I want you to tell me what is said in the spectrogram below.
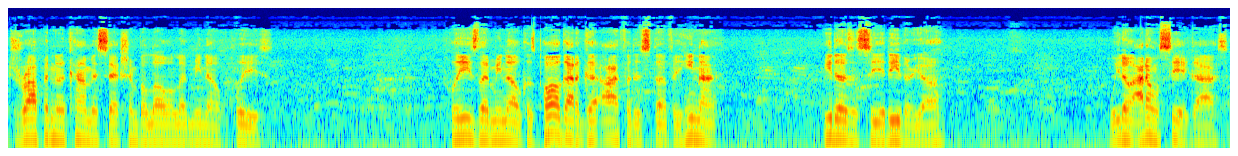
drop it in the comment section below and let me know, please. Please let me know, because Paul got a good eye for this stuff, and he not, he doesn't see it either, y'all. We don't, I don't see it, guys.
